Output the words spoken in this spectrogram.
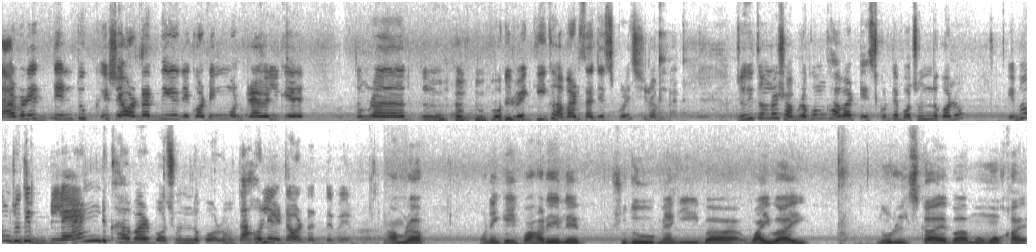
তারপরে তেন্টুক এসে অর্ডার দিয়ে রেকর্ডিং মোড ট্রাভেলকে তোমরা বলবে কি খাবার সাজেস্ট করেছিলাম না। যদি তোমরা সব রকম খাবার টেস্ট করতে পছন্দ করো এবং যদি ব্ল্যান্ড খাবার পছন্দ করো, তাহলে এটা অর্ডার দেবে। আমরা অনেকেই পাহাড়ে এলে শুধু ম্যাগি বা ওয়াই ওয়াই, নুডলস খায় বা মোমো খায়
